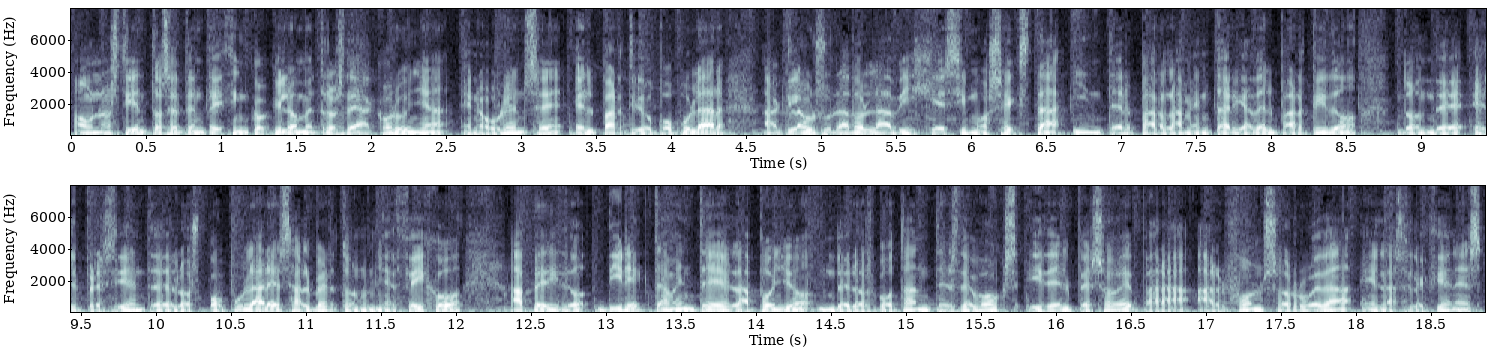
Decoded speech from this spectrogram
A unos 175 kilómetros de A Coruña, en Ourense, el Partido Popular ha clausurado la vigésimo sexta interparlamentaria del partido, donde el presidente de los populares, Alberto Núñez Feijo, ha pedido directamente el apoyo de los votantes de Vox y del PSOE para Alfonso Rueda en las elecciones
